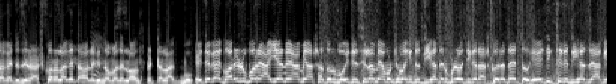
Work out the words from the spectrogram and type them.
জায়গায় যদি রাশ করা লাগে তাহলে কিন্তু আমাদের লঞ্চ পেডটা লাগবে। এই জায়গায় ঘরের উপরে আইয়ানে আমি আশাদুল বই দিয়েছিলাম, এমন সময় কিন্তু দিহাদের উপরে ওইদিকে রাশ করে দেয়। তো এই দিক থেকে জিহাদের আগে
